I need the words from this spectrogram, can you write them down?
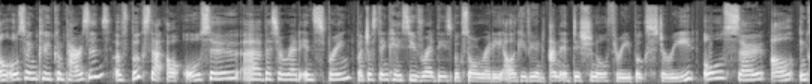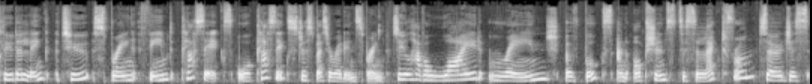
I'll also include comparisons of books that are also uh, better read in spring, but just in case you've read these books already, I'll give you an, an additional three books to read. Also, I'll include a link to spring themed classics or classics just better read in spring. So you'll have a wide range of books and options to select from. So just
